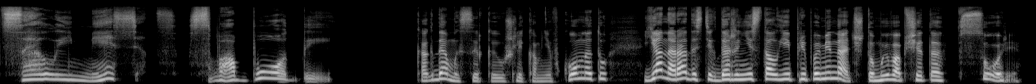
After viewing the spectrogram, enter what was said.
Целый месяц свободы. Когда мы с Иркой ушли ко мне в комнату, я на радостях даже не стал ей припоминать, что мы вообще-то в ссоре.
